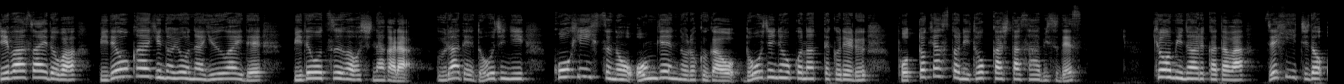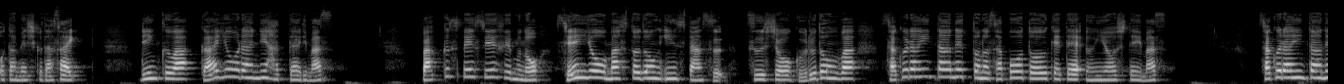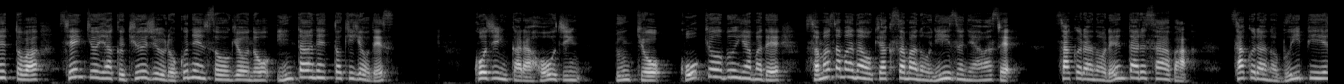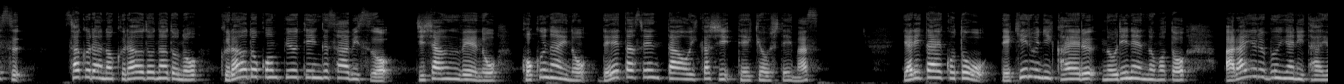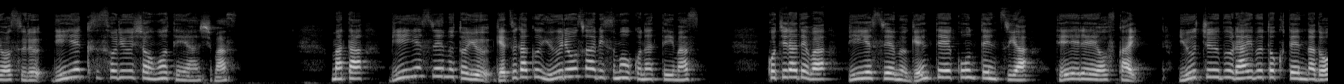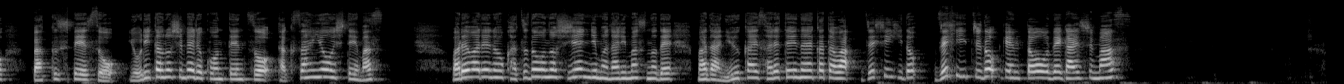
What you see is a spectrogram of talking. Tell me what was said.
リバーサイドはビデオ会議のような UI でビデオ通話をしながら裏で同時に高品質の音源の録画を同時に行ってくれるポッドキャストに特化したサービスです。興味のある方はぜひ一度お試しください。リンクは概要欄に貼ってあります。バックスペース FM の専用マストドンインスタンス、通称グルドンは桜インターネットのサポートを受けて運用しています。桜インターネットは1996年創業のインターネット企業です。個人から法人、文教、公共分野まで様々なお客様のニーズに合わせ、桜のレンタルサーバー、桜の VPS、さくらのクラウドなどのクラウドコンピューティングサービスを自社運営の国内のデータセンターを活かし提供しています。やりたいことをできるに変えるの理念のもと、あらゆる分野に対応する DX ソリューションを提案します。また、BSM という月額有料サービスも行っています。こちらでは BSM 限定コンテンツや定例オフ会、YouTube ライブ特典などバックスペースをより楽しめるコンテンツをたくさん用意しています。我々の活動の支援にもなりますので、まだ入会されていない方は、ぜひひど、ぜひ一度検討をお願いします。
